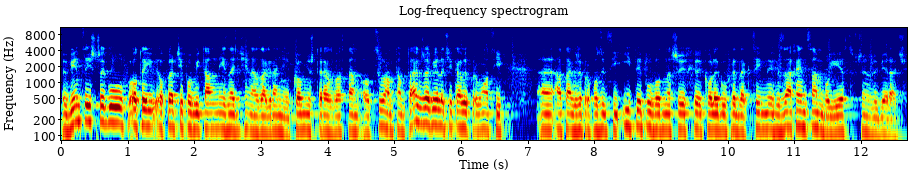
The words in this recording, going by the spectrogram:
Więcej szczegółów o tej ofercie powitalnej znajdziecie na zagranie.com. Już teraz Was tam odsyłam. Tam także wiele ciekawych promocji, a także propozycji i typów od naszych kolegów redakcyjnych. Zachęcam, bo jest w czym wybierać.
